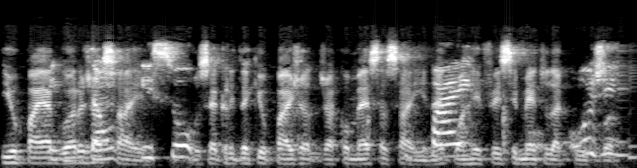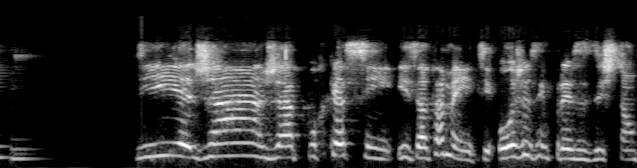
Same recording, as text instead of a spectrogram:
E o pai agora então, já sai. Isso, Você acredita que o pai já, já começa a sair, pai, né, com o arrefecimento da curva? Hoje dia já, já, porque assim, exatamente, hoje as empresas estão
